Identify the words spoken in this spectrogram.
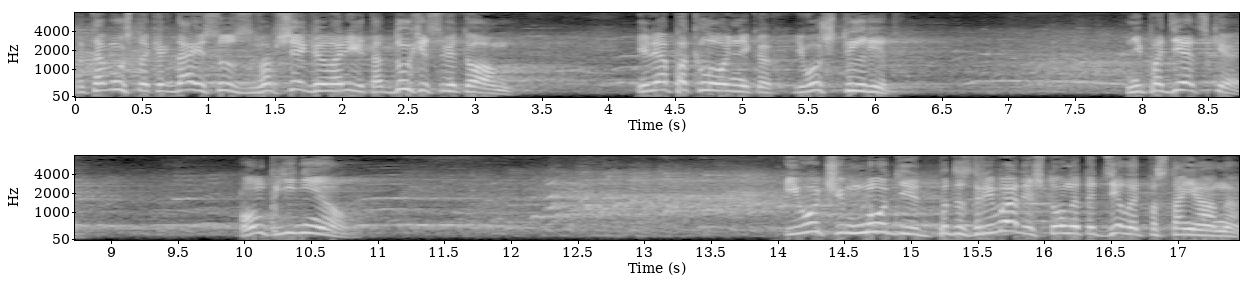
Потому что когда Иисус вообще говорит о Духе Святом или о поклонниках, его штырит. Не по-детски. Он пьянел. И очень многие подозревали, что он это делает постоянно.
